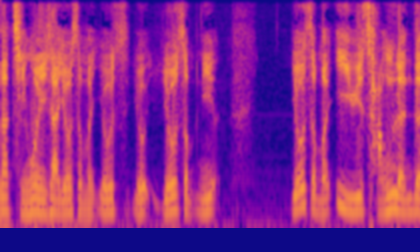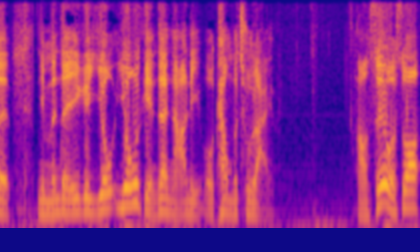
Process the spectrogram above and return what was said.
那请问一下，有什么有有有什么你有什么异于常人的你们的一个优优点在哪里？我看不出来。好，所以我说，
